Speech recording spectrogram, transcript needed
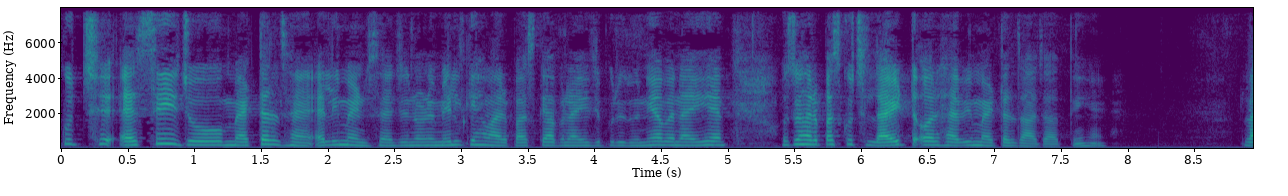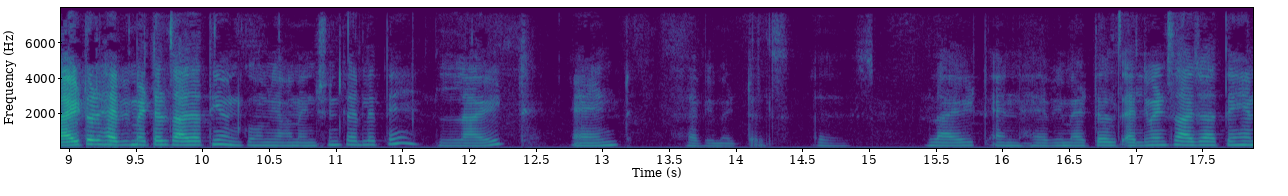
कुछ ऐसी जो मेटल्स हैं एलिमेंट्स हैं, जिन्होंने मिलकर हमारे पास क्या बनाई जी पूरी दुनिया बनाई है। उसमें हमारे पास कुछ लाइट और हैवी मेटल्स आ जाती हैं। लाइट और हैवी मेटल्स आ जाती हैं, उनको हम यहाँ मेंशन कर लेते हैं. Light and heavy metals light and heavy metals elements आ जाते हैं.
